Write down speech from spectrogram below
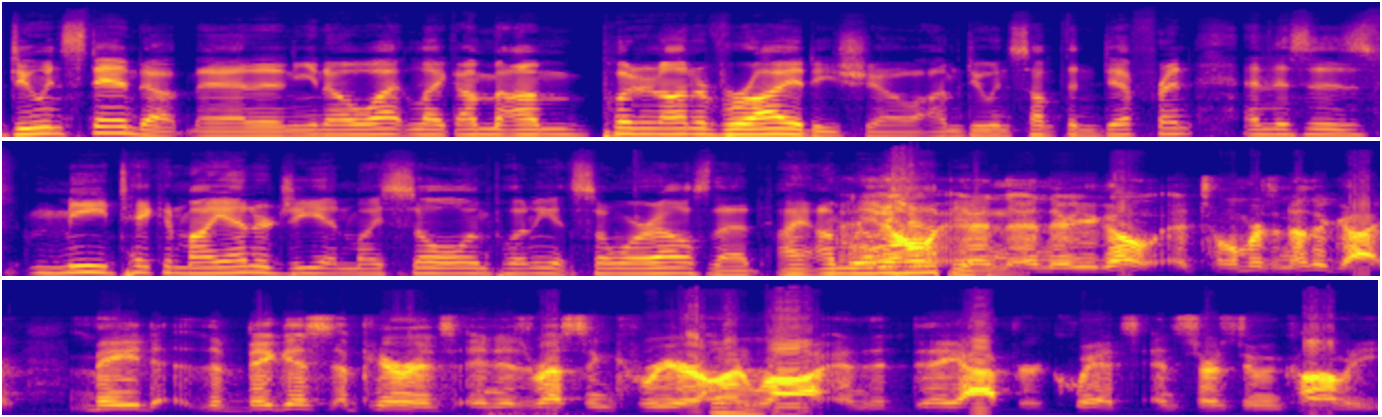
doing stand up man and you know what like I'm I'm putting on a variety show I'm doing something different and this is me taking my energy and my soul and putting it somewhere else that I, I'm really you know, happy and, about and there you go. Tomer's another guy. Made the biggest appearance in his wrestling career on Mhm. Raw, and the day after quits and starts doing comedy.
